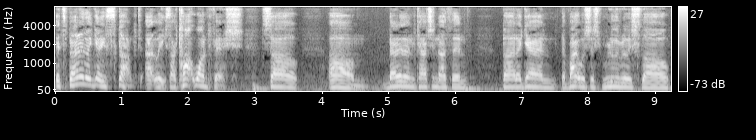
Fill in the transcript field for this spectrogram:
it's better than getting skunked, at least. I caught one fish. So, um, better than catching nothing. But again, the bite was just really, really slow.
